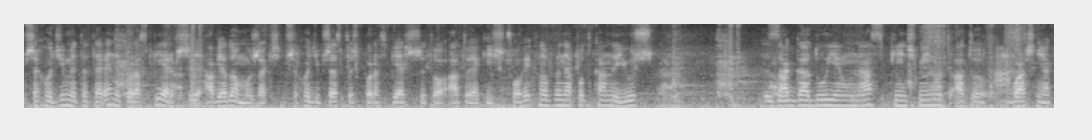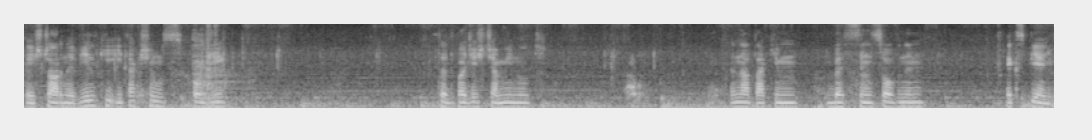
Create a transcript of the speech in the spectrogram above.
przechodzimy te tereny po raz pierwszy, a wiadomo, że jak się przechodzi przez coś po raz pierwszy, to a to jakiś człowiek nowy napotkany już zagaduje nas 5 minut, a to właśnie jakieś czarne wilki i tak się schodzi te 20 minut na takim bezsensownym ekspieniu.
